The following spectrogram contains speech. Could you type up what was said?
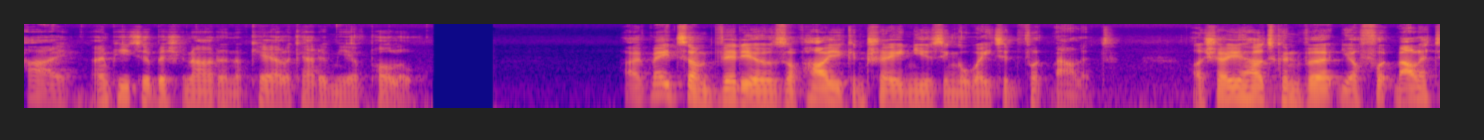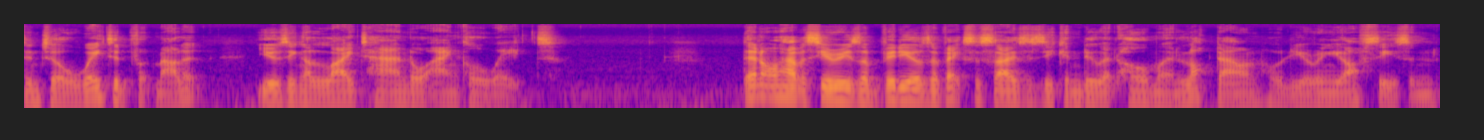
Hi, I'm Peter Abisheganaden of KL Academy of Polo. I've made some videos of how you can train using a weighted foot mallet. I'll show you how to convert your foot mallet into a weighted foot mallet using a light hand or ankle weight. Then I'll have a series of videos of exercises you can do at home or in lockdown or during your off season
